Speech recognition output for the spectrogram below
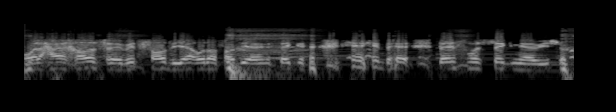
ولا حاجة خالص في بيت فاضي يا أوضة فاضية يعني سجن. ده, ده اسمه السجن يا بيشو.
